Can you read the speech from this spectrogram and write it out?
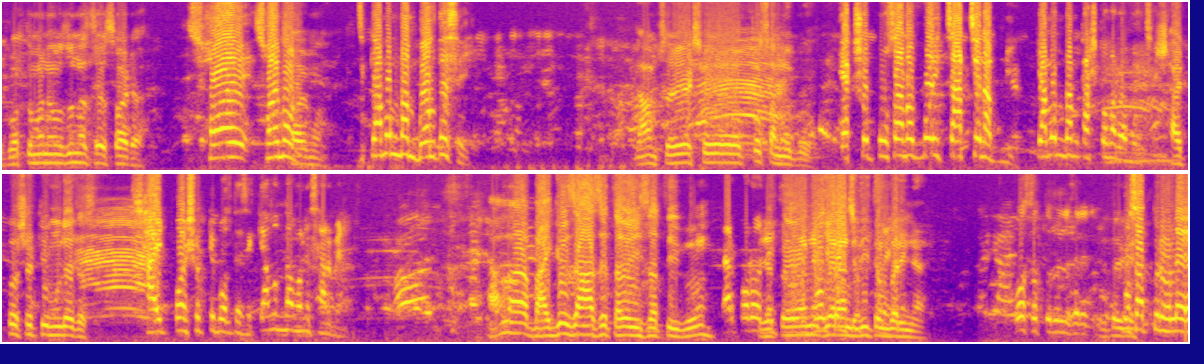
বর্তমানে ওজন আছে ছয়টা। ছয় ছয় মন? ছয়। কেমন দাম বলতেছে? দাম চাই একশো পঁচানব্বই। একশো পঁচানব্বই চাচ্ছেন আপনি। কেমন দাম কাস্টমাররা বলছে? ষাট পঁয়ষট্টি মূল্য ষাট পঁয়ষট্টি বলতেছে। কেমন দাম হলে ছাড়বেন? আমার ভাগ্য যা আছে তাই হিসাব দিব তো অনেক গ্যারান্টি দিতে পারি না। পঁচাত্তর হলে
